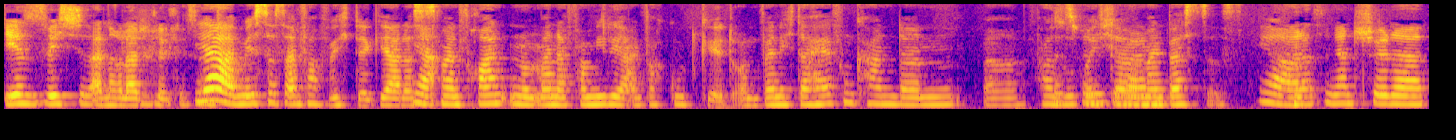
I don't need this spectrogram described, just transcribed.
Dir ist es wichtig, dass andere Leute glücklich sind. ja, mir ist das einfach wichtig, ja, dass Ja. es meinen Freunden und meiner Familie einfach gut geht. Und wenn ich da helfen kann, dann äh, versuche ich ich da mein Bestes. Ja, das ist eine ganz schöne,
